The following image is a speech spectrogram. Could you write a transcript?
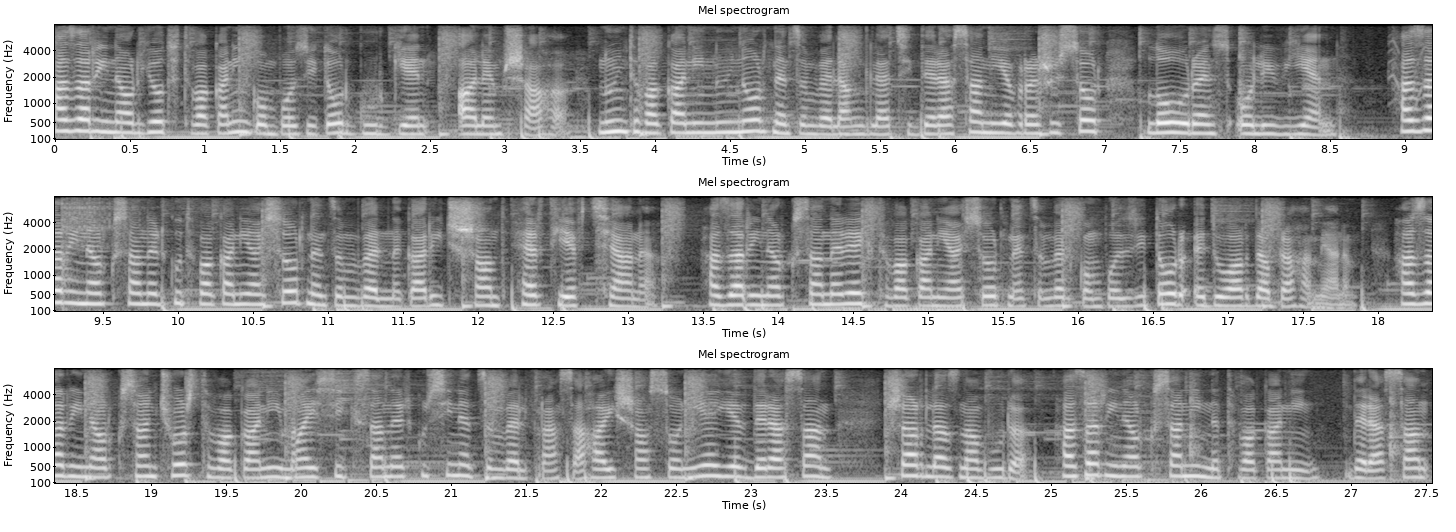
1907 թվականին կոմպոզիտոր Գուրգեն Ալեմշահը։ Նույն թվականի նույն օրն է ծնվել անգլիացի դերասան եւ ռեժիսոր Լոուրենս Օլիվիեն։ 1922 թվականի այսօրն է ծնվել նկարիչ Շանթ Հերթիևցյանը։ 1923 թվականի այսօրն է ծնվել կոմպոզիտոր Էդուարդ Աբրահամյանը։ 1924 թվականի մայիսի 22-ին է ծնվել ֆրանսահայ շանսոնիե եւ դերասան Շարլ Ազնավուրը։ 1929 թվականին դերասան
